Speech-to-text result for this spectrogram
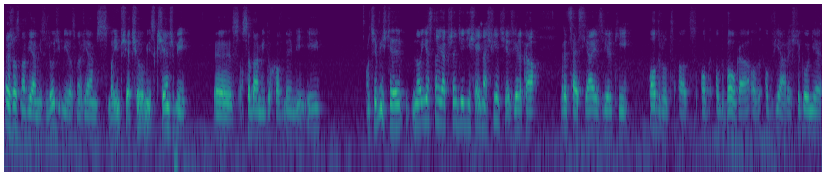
też rozmawiałem z ludźmi, rozmawiałem z moimi przyjaciółmi, z księżmi, y, z osobami duchownymi i oczywiście no, jest tak jak wszędzie dzisiaj na świecie, jest wielka recesja, jest wielki odwrót od, od, od Boga, od, od wiary, szczególnie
